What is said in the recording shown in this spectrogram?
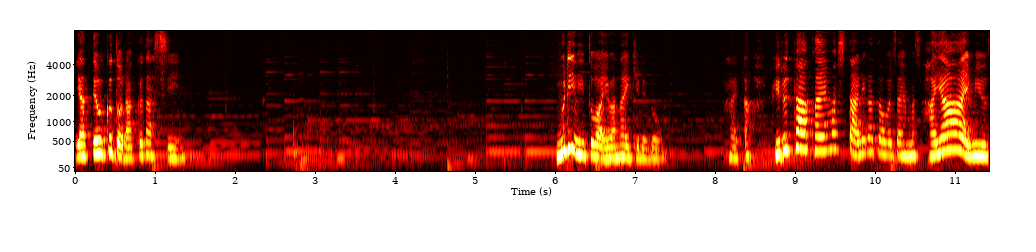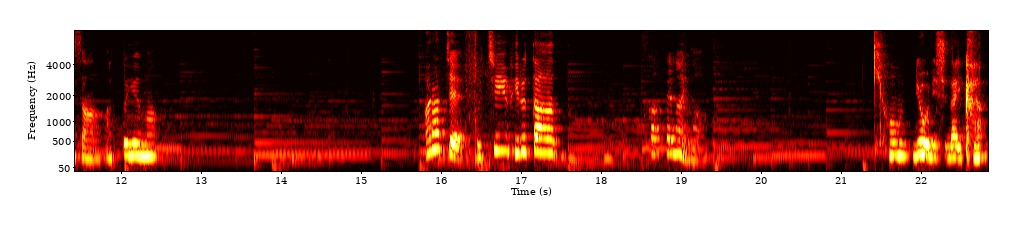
やっておくと楽だし、無理にとは言わないけれど、はい。あ、フィルター変えました。ありがとうございます。早い、みゆさん。あっという間。アラチェ、うちフィルター使ってないな。基本料理しないから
